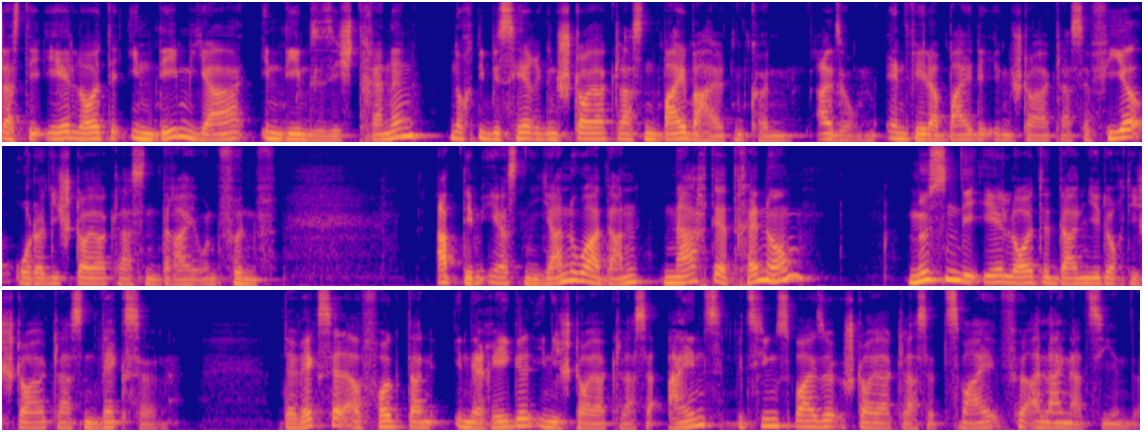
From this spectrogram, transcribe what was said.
dass die Eheleute in dem Jahr, in dem sie sich trennen, noch die bisherigen Steuerklassen beibehalten können. Also entweder beide in Steuerklasse 4 oder die Steuerklassen 3 und 5. Ab dem 1. Januar dann, nach der Trennung, müssen die Eheleute dann jedoch die Steuerklassen wechseln. Der Wechsel erfolgt dann in der Regel in die Steuerklasse 1 bzw. Steuerklasse 2 für Alleinerziehende.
